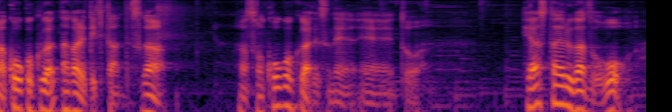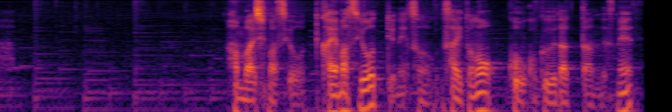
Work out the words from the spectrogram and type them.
まあ、広告が流れてきたんですがその広告がですね、えーと、ヘアスタイル画像を販売しますよ買えますよっていうねそのサイトの広告だったんですね。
